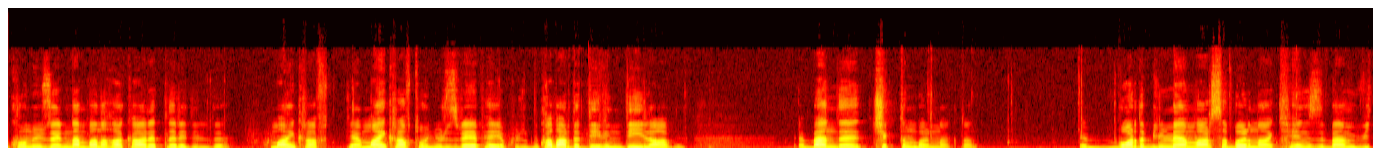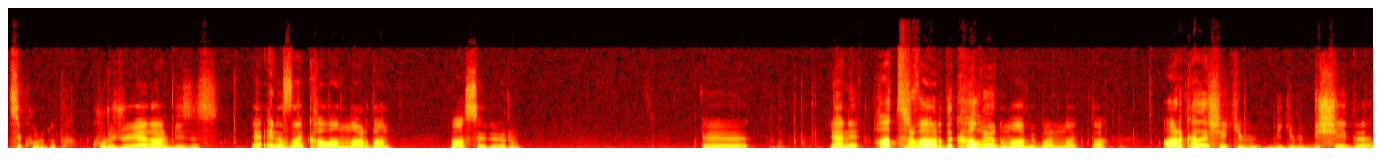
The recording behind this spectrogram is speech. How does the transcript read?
konu üzerinden bana hakaretler edildi. Minecraft, yani Minecraft oynuyoruz, RP yapıyoruz. Bu kadar da derin değil abi. Ya ben de çıktım barınaktan. E, bu arada bilmeyen varsa barınağı Kenzi, ben, Viti kurduk. Kurucu üyeler biziz. Ya en azından kalanlardan bahsediyorum. Ee, yani hatır vardı kalıyordum abi barınakta. Arkadaş ekibi gibi bir şeydi.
